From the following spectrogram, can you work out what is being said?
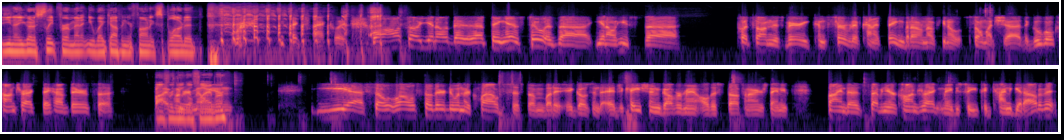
you know, you go to sleep for a minute and you wake up and your phone exploded. exactly. Well, also, you know, the, the thing is too is, uh, you know, he's uh, puts on this very conservative kind of thing, but I don't know if you know so much. Uh, the Google contract they have there, it's a five for hundred Google Fiber? Yeah, so well, so they're doing their cloud system, but it, it goes into education, government, all this stuff. And I understand you signed a seven-year contract, maybe so you could kind of get out of it.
